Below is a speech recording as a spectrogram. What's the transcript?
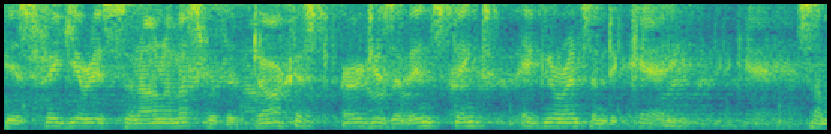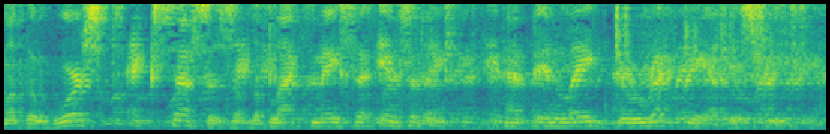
His figure is synonymous with the darkest urges of instinct, ignorance, and decay. Some of the worst excesses of the Black Mesa incident have been laid directly at his feet.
